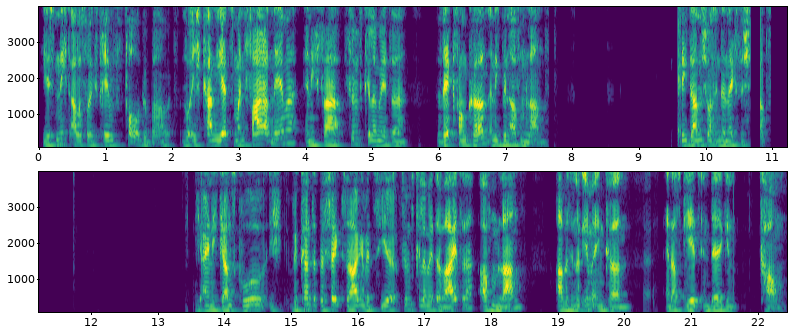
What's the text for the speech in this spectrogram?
hier ist nicht alles so extrem voll gebaut. So, ich kann jetzt mein Fahrrad nehmen und ich fahre fünf Kilometer weg von Köln und ich bin auf dem Land. Ich dann schon in der nächsten Stadt ich eigentlich ganz cool. Ich, wir könnten perfekt sagen, wir ziehen fünf Kilometer weiter auf dem Land, aber sind noch immer in Köln. Ja. Und das geht in Belgien kaum.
